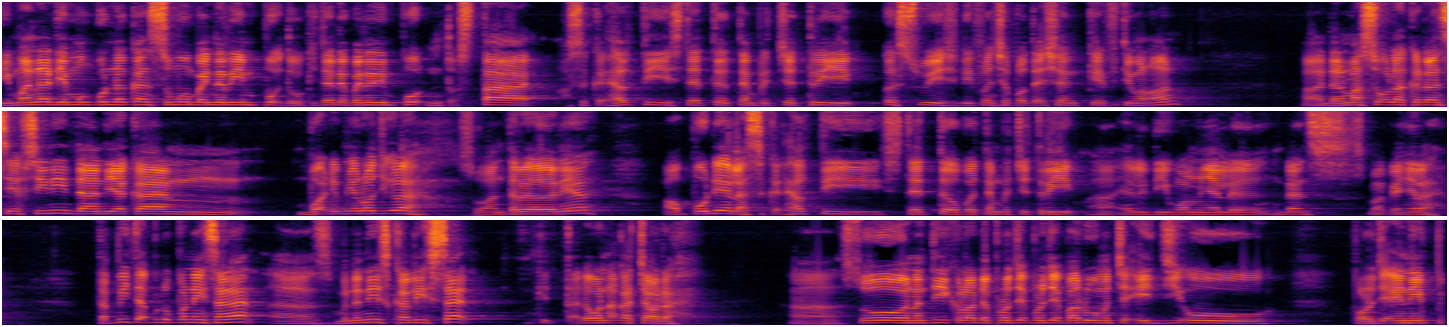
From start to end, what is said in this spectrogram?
di mana dia menggunakan semua binary input tu. Kita ada binary input untuk start, circuit healthy, status, temperature trip, a switch, differential protection, K51 on. Uh, dan masuklah ke dalam CFC ni dan dia akan buat dia punya logik lah. So antara dia, output dia lah circuit healthy, status over temperature trip, ha, LED one menyala dan sebagainya lah. Tapi tak perlu pening sangat. Ha, benda ni sekali set, kita tak ada orang nak kacau dah. Ha, so nanti kalau ada projek-projek baru macam AGO, projek NAP,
